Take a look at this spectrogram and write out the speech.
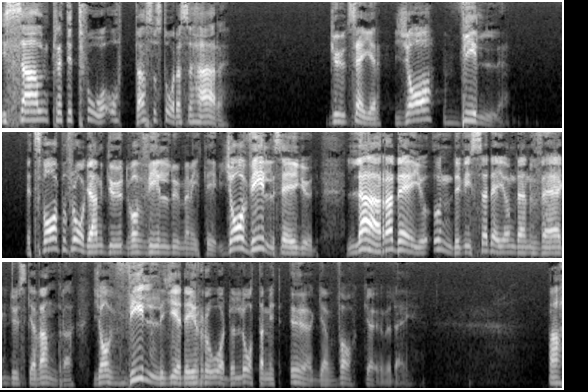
I psalm 32.8 så står det så här. Gud säger, jag vill. Ett svar på frågan, Gud, vad vill du med mitt liv? Jag vill, säger Gud, lära dig och undervisa dig om den väg du ska vandra. Jag vill ge dig råd och låta mitt öga vaka över dig. Ah,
